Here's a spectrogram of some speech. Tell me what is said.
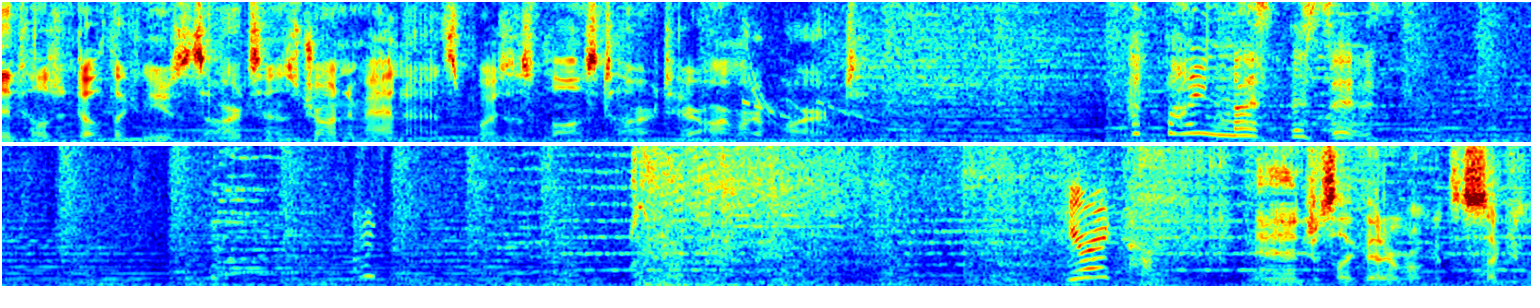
Highly intelligent devil that can use its arts and is drawn to mana. Its poisonous claws tear, tear armor apart. A fine mess this is. Here I come. And just like that, everyone gets a second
